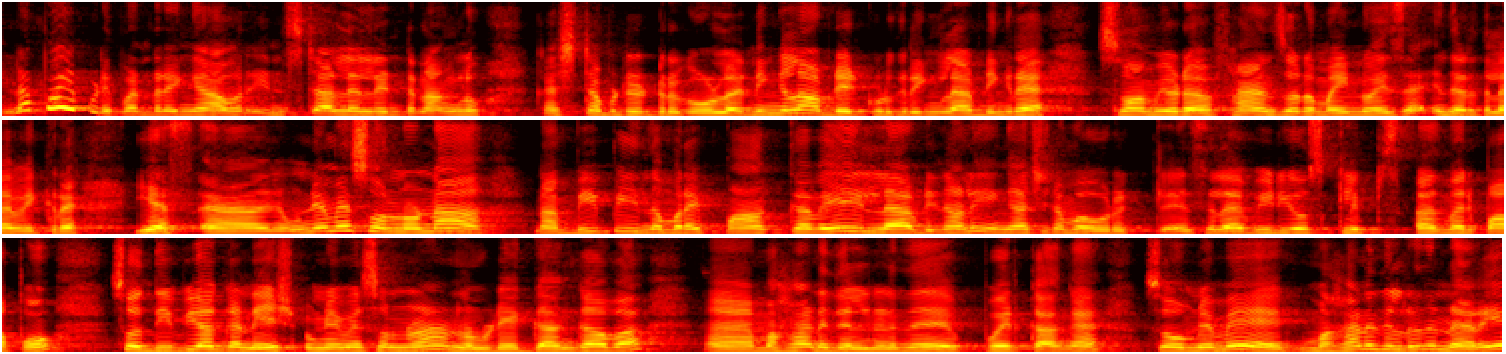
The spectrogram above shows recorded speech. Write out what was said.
என்னப்பா இப்படி பண்ணுறீங்க அவர் இன்ஸ்டாலில் இல்லைன்ட்டு நாங்களும் கஷ்டப்பட்டுட்டு இருக்கோம்ல. நீங்களும் அப்டேட் கொடுக்குறீங்களா அப்படிங்கிற சுவாமியோட ஃபேன்ஸோட மைண்ட் வைஸை இந்த இடத்துல வைக்கிறேன். எஸ் உண்மையுமே சொல்லணுன்னா நான் பிபி இந்த முறை பார்க்கவே இல்லை அப்படின்னாலும் எங்கேயாச்சும் நம்ம ஒரு சில வீடியோஸ் கிளிப்ஸ் அது மாதிரி பார்ப்போம். ஸோ திவ்யா கணேஷ் உண்மையுமே சொல்லணும்னா நம்மளுடைய கங்காவா மகாநதியிலிருந்து போயிருக்காங்க. ஸோ உண்மையுமே மகாநிதியிலிருந்து நிறைய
